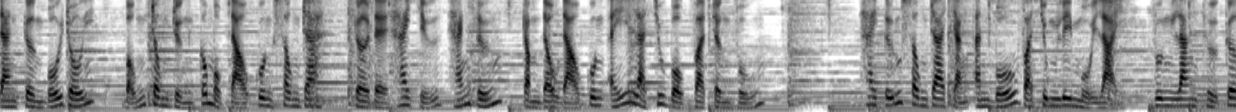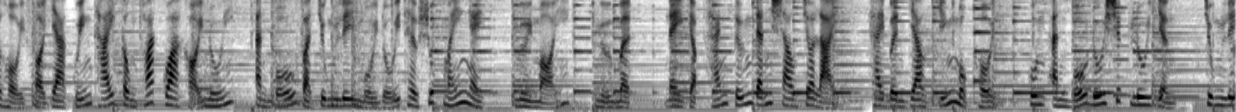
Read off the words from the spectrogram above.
đang cơn bối rối, bỗng trong rừng có một đạo quân xông ra, cờ đề hai chữ Hán tướng, cầm đầu đạo quân ấy là Chu Bột và Trần Vũ. Hai tướng xông ra chặn anh bố và Chung Liêm muội lại, Vương Lăng thừa cơ hội phò gia quyến thái công thoát qua khỏi núi, anh bố và Chung Ly muội đuổi theo suốt mấy ngày, người mỏi, ngựa mệt, nay gặp hán tướng đánh sao cho lại, hai bên giao chiến một hồi, quân anh bố đuối sức lui dần, Chung Ly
